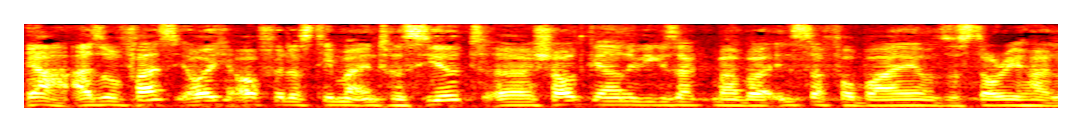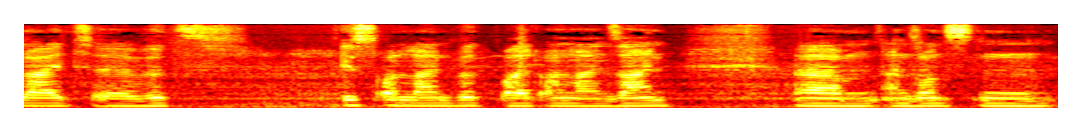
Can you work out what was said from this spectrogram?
ja, also falls ihr euch auch für das Thema interessiert, äh, schaut gerne, wie gesagt, mal bei Insta vorbei. Unser Story Highlight äh, wird, ist online, wird bald online sein. Ähm, ansonsten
